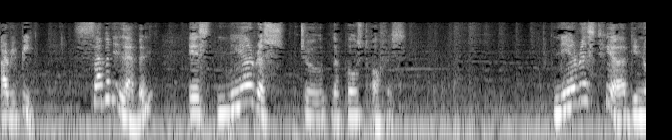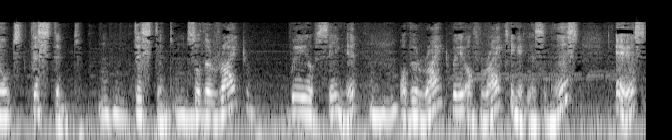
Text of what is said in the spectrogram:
I repeat, 7-Eleven is nearest to the post office. Nearest here denotes distant mm-hmm. distant. Mm-hmm. So the right way of saying it, mm-hmm. or the right way of writing it, listeners, is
